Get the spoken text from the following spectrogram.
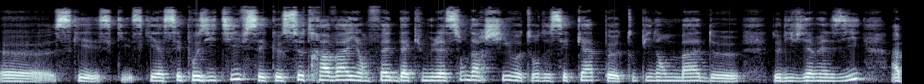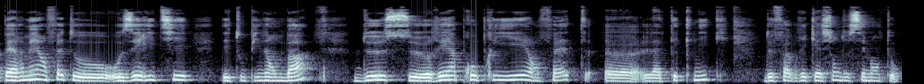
euh, ce, qui est, ce, qui, ce, qui est, assez positif, c'est que ce travail en fait d'accumulation d'archives autour de ces capes euh, Tupinamba de, de Livia Melzi a permis en fait aux, héritiers des Tupinamba de se réapproprier en fait euh, la technique de fabrication de ces manteaux.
